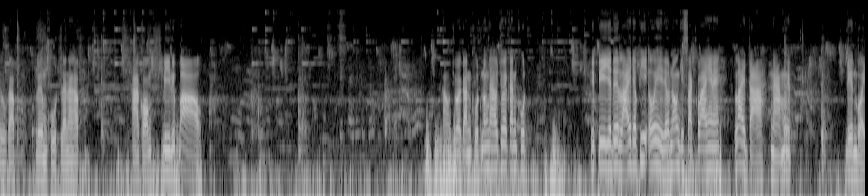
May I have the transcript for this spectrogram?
ดูครับ เริ่มขุดแล้วนะครับ หาของดีหรือเปล่า เอาช่วยกันขุดน้องดาวช่วยกันขุด พี่ปีจะเดินหลายเดี๋ยวพี่โอ้ยเดี๋ยวน้องจะสักไลายให้นะไล่ตาหนามืดเดินบ่อย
